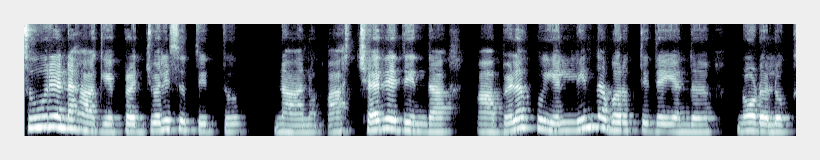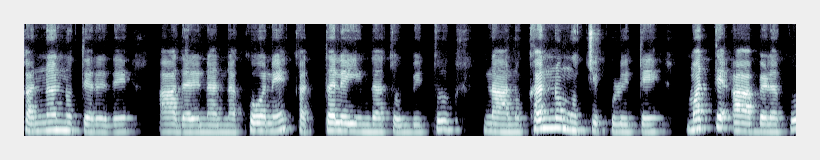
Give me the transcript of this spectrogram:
ಸೂರ್ಯನ ಹಾಗೆ ಪ್ರಜ್ವಲಿಸುತ್ತಿತ್ತು. ನಾನು ಆಶ್ಚರ್ಯದಿಂದ, ಆ ಬೆಳಕು ಎಲ್ಲಿಂದ ಬರುತ್ತಿದೆ ಎಂದು ನೋಡಲು ಕಣ್ಣನ್ನು ತೆರೆದೆ, ಆದರೆ ನನ್ನ ಕೋಣೆ ಕತ್ತಲೆಯಿಂದ ತುಂಬಿತ್ತು. ನಾನು ಕಣ್ಣು ಮುಚ್ಚಿ ಕುಳಿತೆ, ಮತ್ತೆ ಆ ಬೆಳಕು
